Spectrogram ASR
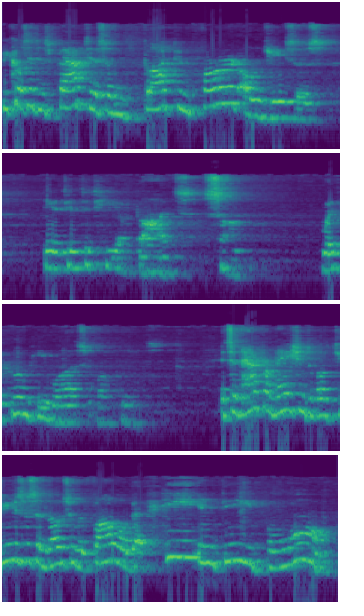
Because in his baptism, God conferred on Jesus the identity of God's Son, with whom he was well pleased. It's an affirmation to both Jesus and those who would follow that he indeed belonged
